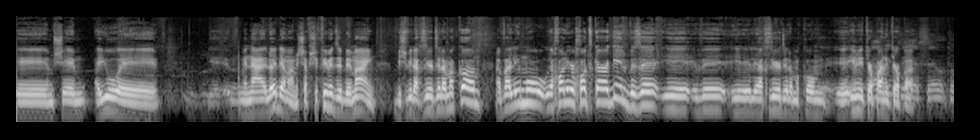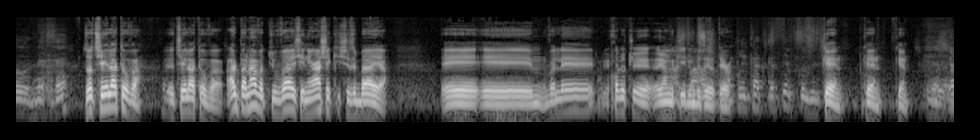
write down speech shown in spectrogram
אה, שהם היו... מנע, לא יודע מה, משפשפים את זה במים בשביל להחזיר את זה למקום, אבל אם הוא הוא יכול לרחוץ כרגיל וזה, אה, ולהחזיר את זה למקום, אה, אם נתרפא נתרפא. זאת שאלה טובה, זאת שאלה טובה. על פניו התשובה היא שנראה ש, שזה בעיה. אה, אבל יכול להיות שהיום מכירים בזה יותר. כן, כן, כן. לא?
